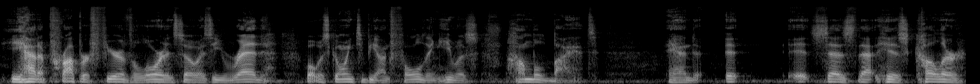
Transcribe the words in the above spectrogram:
He had a proper fear of the Lord, and so as he read what was going to be unfolding, he was humbled by it. And it, it says that his color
